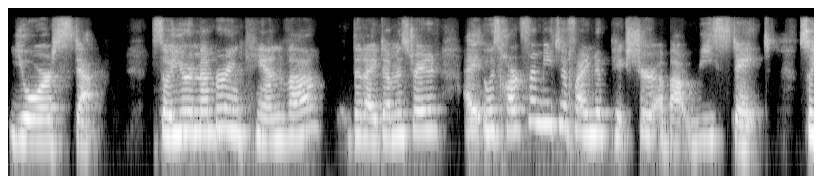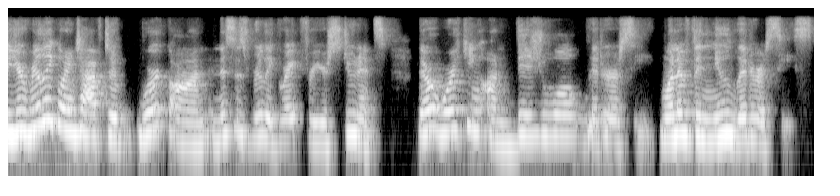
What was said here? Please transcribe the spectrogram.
your step. So you remember in Canva that I demonstrated, I, it was hard for me to find a picture about restate. So you're really going to have to work on, and this is really great for your students, they're working on visual literacy, one of the new literacies.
